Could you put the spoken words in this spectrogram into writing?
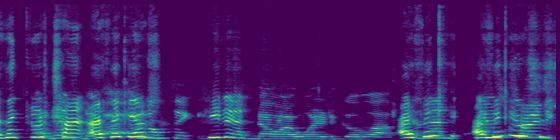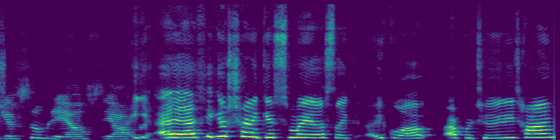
I think he was didn't trying. know- I think he was. I don't think he didn't know I wanted to go up. I and think- I he think was he was trying just- to give somebody else the opportunity. I, I think he was trying to give somebody else like equal opportunity time,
